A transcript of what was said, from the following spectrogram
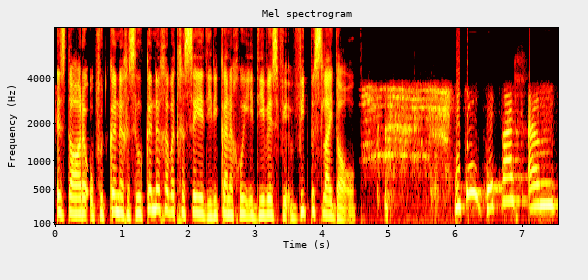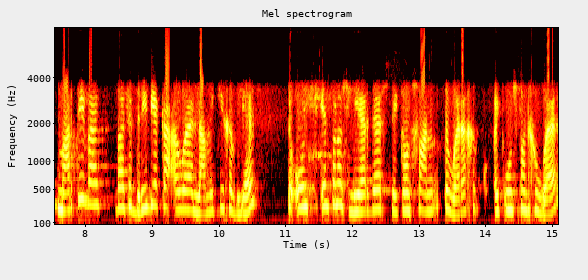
is daar 'n opvoedkundige, sielkundige wat gesê het hierdie kan 'n goeie idee wees. Wie, wie besluit daarop? Weet jy, dit was ehm um, Martie was was 'n 3 weke oue lammetjie gewees. So ons een van ons leerders het ons van te hore uit ons van gehoor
